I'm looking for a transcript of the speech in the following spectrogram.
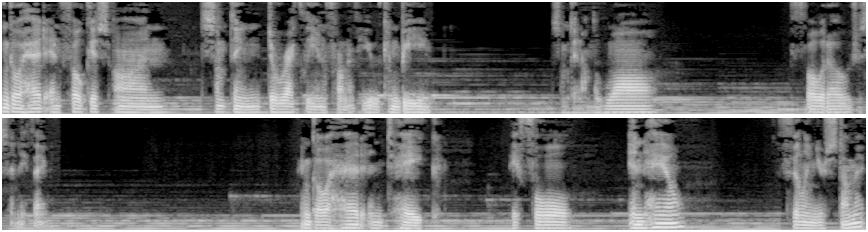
And go ahead and focus on something directly in front of you. It can be something on the wall, photo, just anything. And go ahead and take a full inhale, filling your stomach.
